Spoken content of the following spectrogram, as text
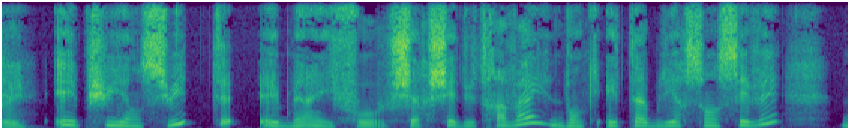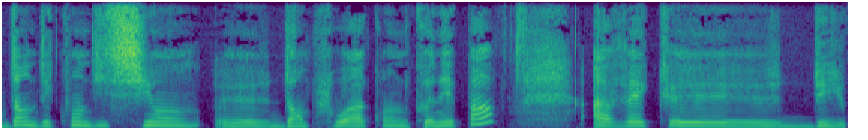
Oui. Et puis ensuite, eh bien, il faut chercher du travail, donc établir son CV dans des conditions euh, d'emploi qu'on ne connaît pas, avec euh, des,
